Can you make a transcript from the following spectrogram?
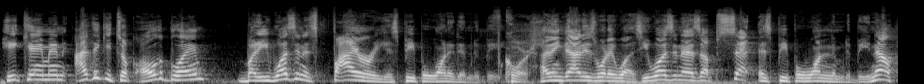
He came in, I think he took all the blame, but he wasn't as fiery as people wanted him to be. Of course. I think that is what it was. He wasn't as upset as people wanted him to be. Now,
